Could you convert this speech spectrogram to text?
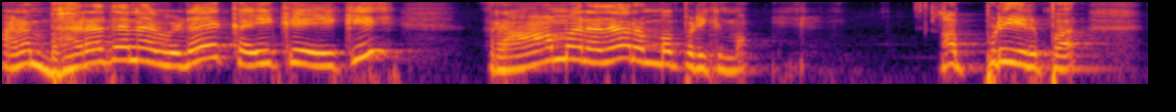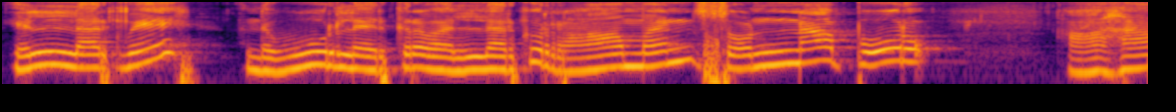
ஆனால் பரதனை விட கைகேயிக்கு ராமரை தான் ரொம்ப பிடிக்குமா அப்படி இருப்பார் எல்லாருக்குமே அந்த ஊரில் இருக்கிறவ எல்லாருக்கும் ராமன் சொன்னால் போகிறோம் ஆஹா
